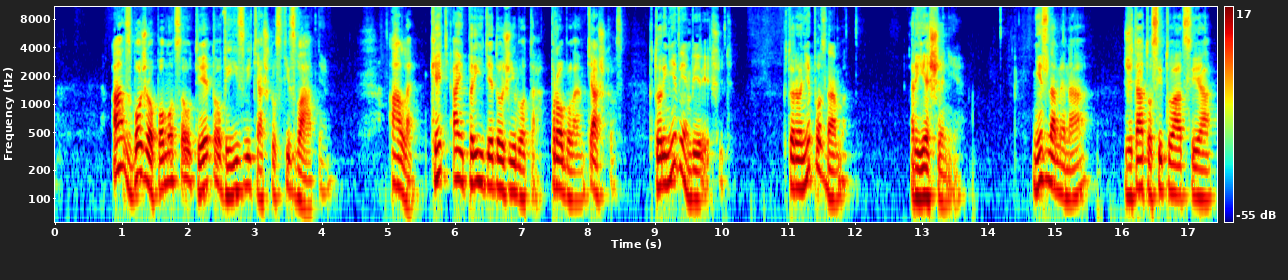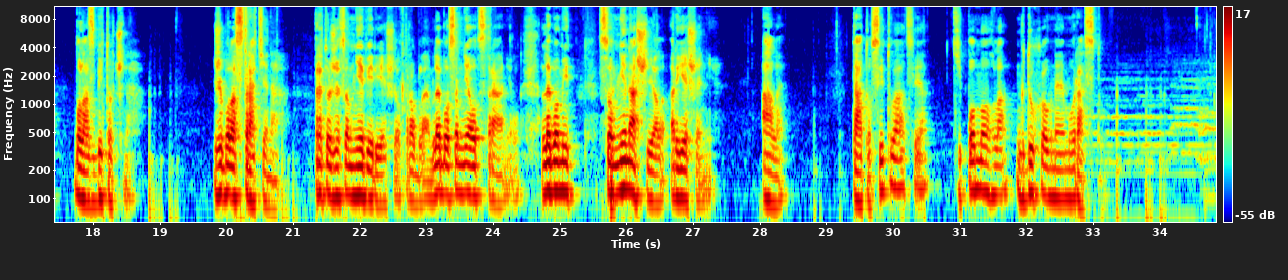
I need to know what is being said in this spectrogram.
a s Božou pomocou tieto výzvy ťažkosti zvládnem. Ale keď aj príde do života problém, ťažkosť, ktorý neviem vyriešiť, ktorého nepoznám riešenie, neznamená, že táto situácia bola zbytočná, že bola stratená, pretože som nevyriešil problém, lebo som neodstránil, lebo mi som nenašiel riešenie. Ale táto situácia ti pomohla k duchovnému rastu.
